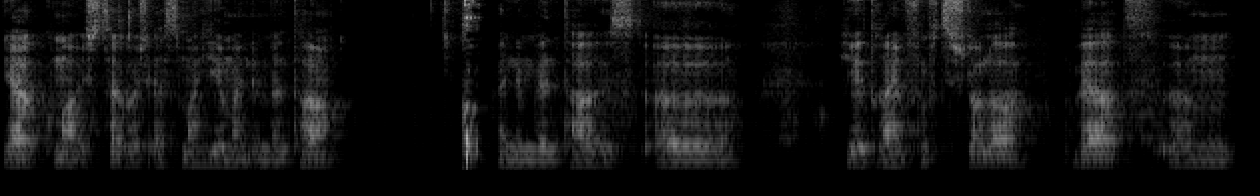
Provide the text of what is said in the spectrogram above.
Ja, guck mal, ich zeige euch erstmal hier mein Inventar. Mein Inventar ist äh, hier 53 Dollar wert. Ähm,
